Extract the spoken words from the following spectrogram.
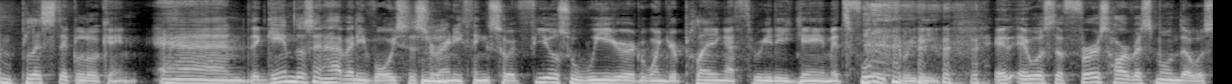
simplistic looking and the game doesn't have any voices or anything so it feels weird when you're playing a 3d game it's fully 3d it, it was the first harvest moon that was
